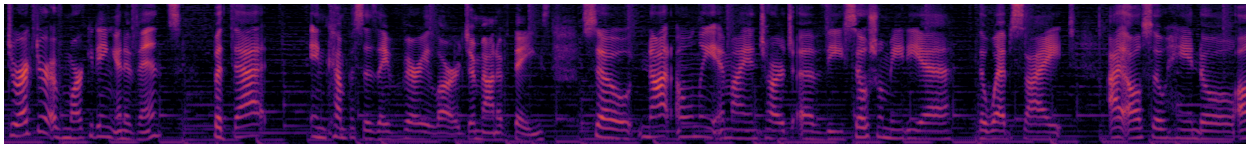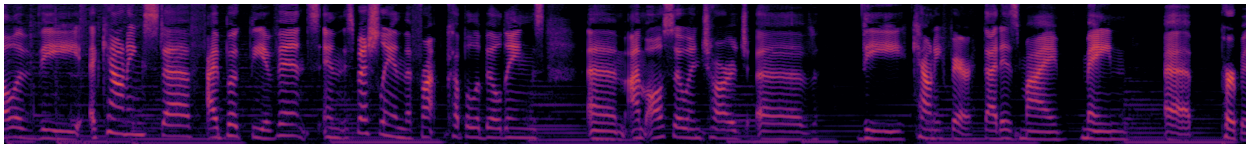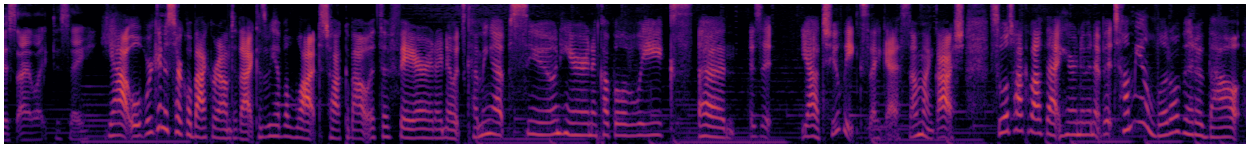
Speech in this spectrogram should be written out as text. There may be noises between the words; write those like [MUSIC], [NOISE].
director of marketing and events, but that encompasses a very large amount of things. So not only am I in charge of the social media, the website, I also handle all of the accounting stuff. I book the events, and especially in the front couple of buildings. Um, I'm also in charge of the county fair. That is my main uh, purpose, I like to say. Yeah, well, we're going to circle back around to that because we have a lot to talk about with the fair. And I know it's coming up soon here in a couple of weeks. Uh, is it? Yeah, two weeks, I guess. Oh my gosh. So we'll talk about that here in a minute. But tell me a little bit about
